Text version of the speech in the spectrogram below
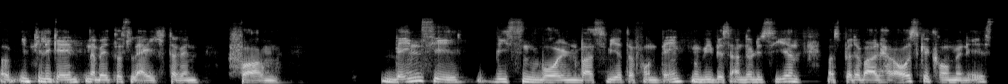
äh, intelligenten, aber etwas leichteren Form. Wenn Sie wissen wollen, was wir davon denken wie wir es analysieren, was bei der Wahl herausgekommen ist,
